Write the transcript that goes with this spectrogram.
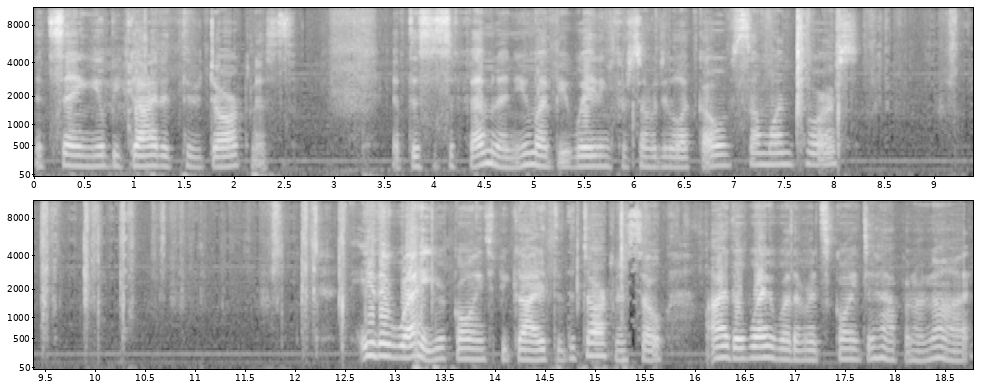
It's saying you'll be guided through darkness. If this is a feminine, you might be waiting for somebody to let go of someone, Taurus. Either way, you're going to be guided through the darkness. So either way, whether it's going to happen or not,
